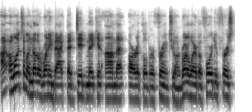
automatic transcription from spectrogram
I, I want to talk about another running back that did make it on that article referring to on RotoWire. Before we do first,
